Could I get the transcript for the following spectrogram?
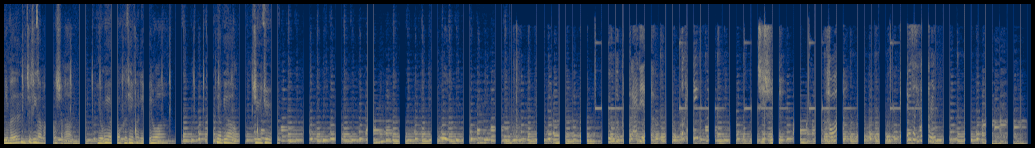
你们最近在忙什么？有没有和建峰联络啊？要不要聚一聚？来点，OK。其实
